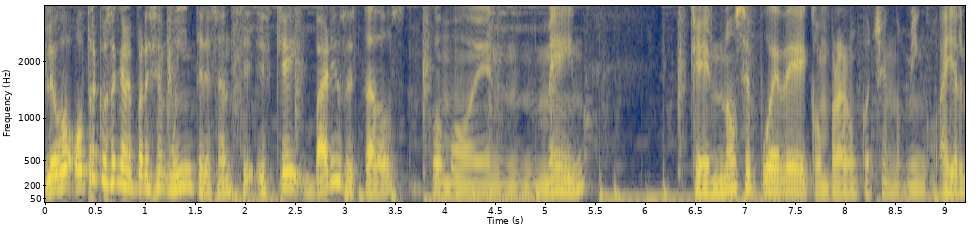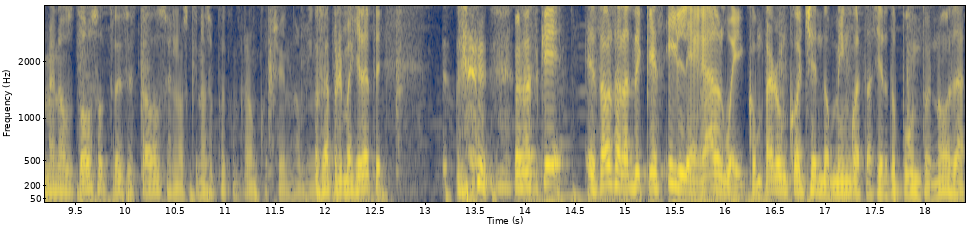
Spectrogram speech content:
Luego, otra cosa que me parece muy interesante es que hay varios estados, como en Maine, que no se puede comprar un coche en domingo. Hay al menos dos o tres estados en los que no se puede comprar un coche en domingo. O sea, pero imagínate. o sea, es que estamos hablando de que es ilegal, güey, comprar un coche en domingo hasta cierto punto, ¿no? O sea,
